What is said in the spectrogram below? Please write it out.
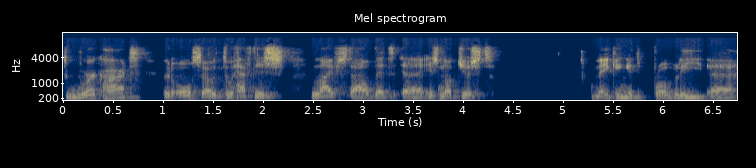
to work hard, but also to have this lifestyle that uh, is not just making it probably uh,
